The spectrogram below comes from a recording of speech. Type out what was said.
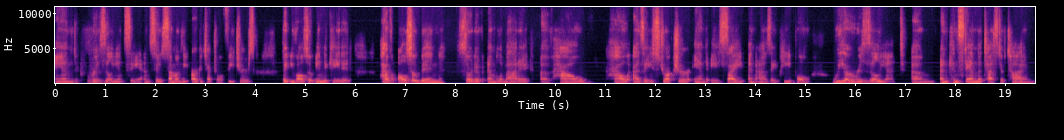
and resiliency. And so some of the architectural features that you've also indicated have also been sort of emblematic of how how as a structure and a site and as a people we are resilient um, and can stand the test of time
